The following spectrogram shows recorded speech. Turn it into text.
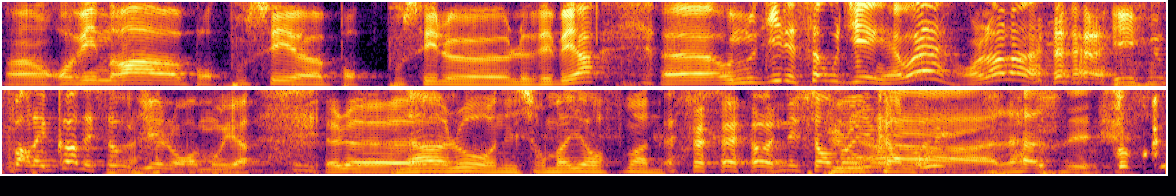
on reviendra pour pousser euh, pour pousser le, le VBA. Euh, on nous dit les Saoudiens. Eh ouais, on l'a là. Il nous parle encore des Saoudiens Laurent Moya. Le- Là, allô, on est sur Maya Hoffman. on est sur Maya. Ah, là, c'est. Sauf que,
